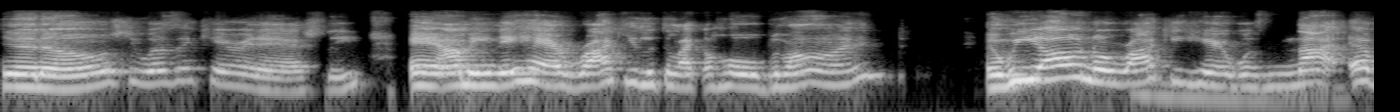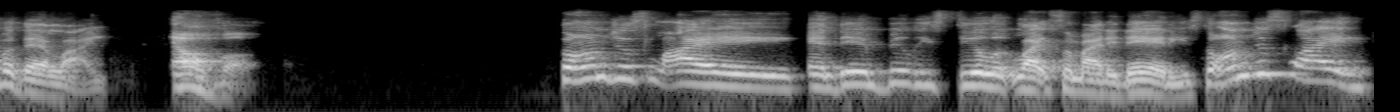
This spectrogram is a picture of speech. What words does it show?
You know, she wasn't Karan Ashley. And I mean, they had Rocky looking like a whole blonde. And we all know Rocky hair was not ever that light, ever. So I'm just like, and then Billy still looked like somebody daddy. So I'm just like,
